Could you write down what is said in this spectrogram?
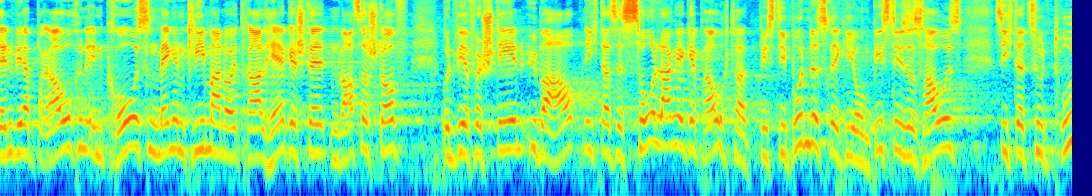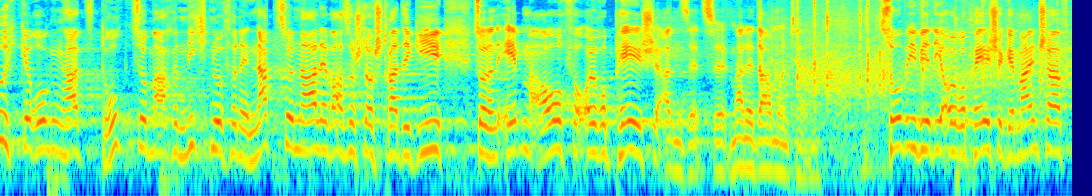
Denn wir brauchen in großen Mengen klimaneutral hergestellten Wasserstoff. Und wir verstehen überhaupt nicht, dass es so lange gebraucht hat, bis die Bundesregierung, bis dieses Haus sich dazu durchgerungen hat, Druck zu machen, nicht nur für eine nationale Wasserstoffstrategie, sondern eben auch für europäische Ansätze, meine Damen und Herren. So wie wir die Europäische Gemeinschaft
